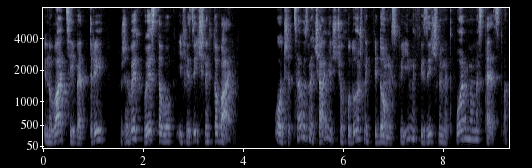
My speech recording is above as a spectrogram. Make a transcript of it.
інновацій Web3, живих виставок і фізичних товарів. Отже, це означає, що художник відомий своїми фізичними творами мистецтва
